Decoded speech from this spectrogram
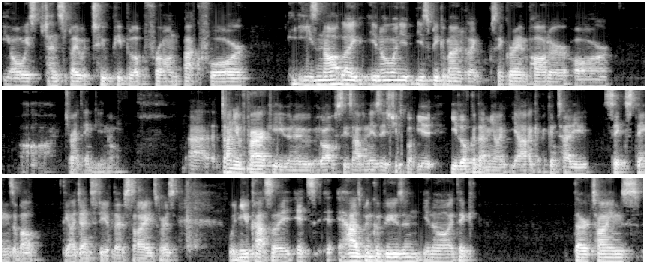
he always tends to play with two people up front, back four. He's not like you know when you, you speak of managers like say Graham Potter or oh, trying to think, you know, uh, Daniel Farke, even who, who obviously is having his issues, but you you look at them, you're like, yeah, I, I can tell you six things about the identity of their sides. Whereas with Newcastle, it, it's it has been confusing. You know, I think there are times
